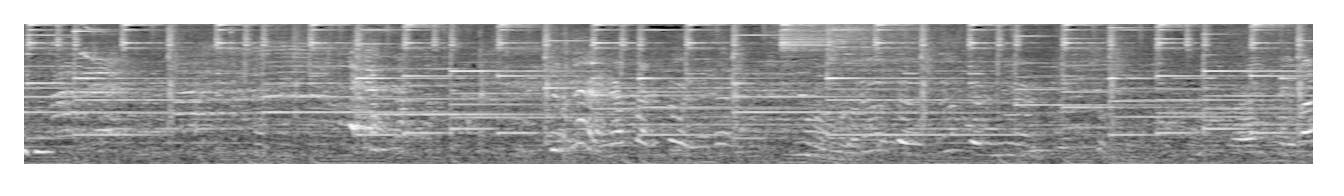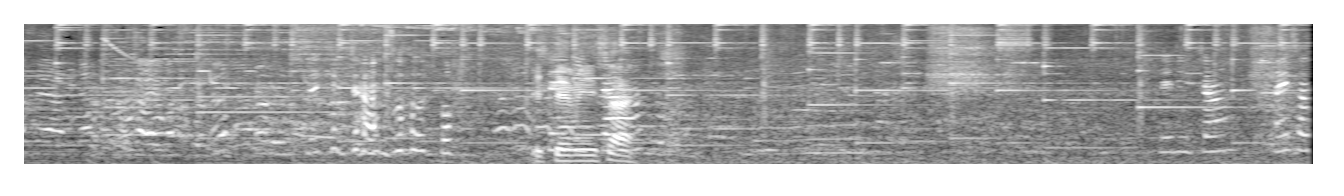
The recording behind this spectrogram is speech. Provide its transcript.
行ってみさい。ちゃん挨拶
